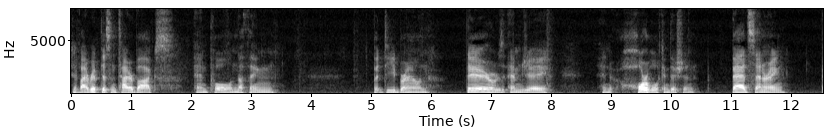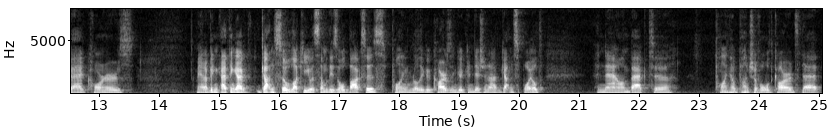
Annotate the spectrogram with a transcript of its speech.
If I rip this entire box and pull nothing but D Brown, there's MJ in horrible condition. Bad centering, bad corners. Man, I've been, I think I've gotten so lucky with some of these old boxes, pulling really good cards in good condition. I've gotten spoiled. And now I'm back to pulling a bunch of old cards that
